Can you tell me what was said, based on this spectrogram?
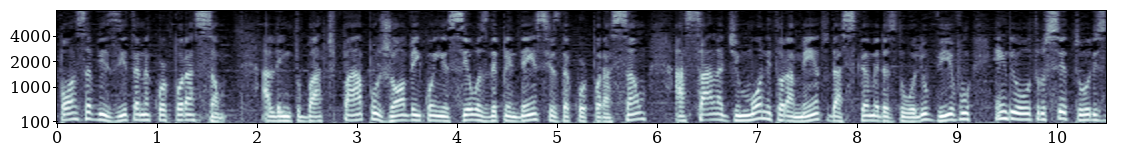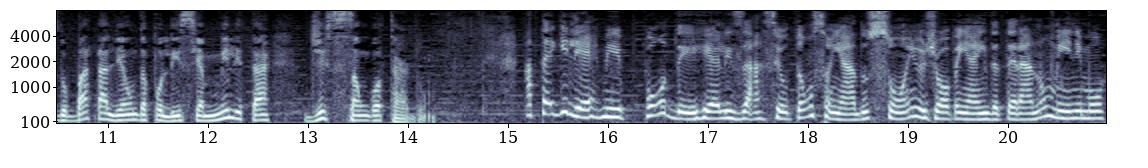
após a visita na corporação. Além do bate-papo, o jovem conheceu as dependências da corporação, a sala de monitoramento das câmeras do olho vivo, entre outros setores do batalhão da Polícia Militar de São Gotardo. Até Guilherme poder realizar seu tão sonhado sonho, o jovem ainda terá, no mínimo,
